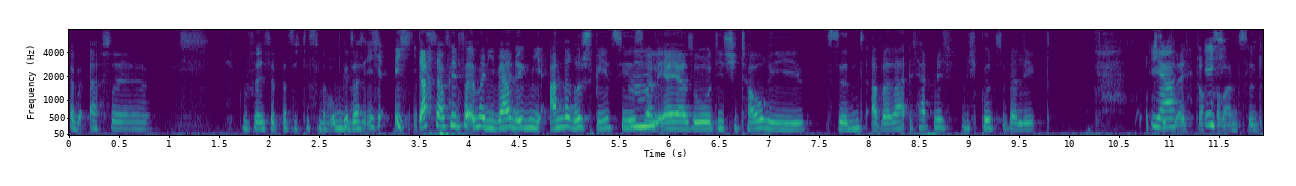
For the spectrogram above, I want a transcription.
Aber, ach so, ja, ja. Gut, vielleicht hat man sich das noch umgedacht. Ich, ich dachte auf jeden Fall immer, die wären irgendwie andere Spezies, Mhm. weil er ja so die Chitauri sind. Aber da, ich habe mich, mich kurz überlegt, ob sie ja, vielleicht doch ich, verwandt sind.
